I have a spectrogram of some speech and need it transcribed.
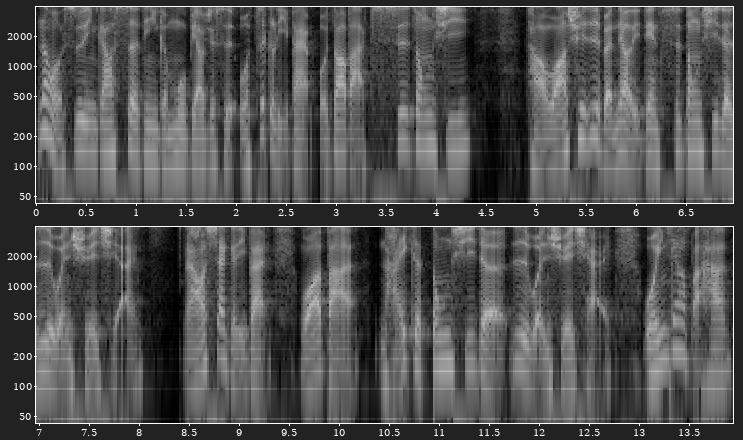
那我是不是应该要设定一个目标，就是我这个礼拜我都要把吃东西，好，我要去日本料理店吃东西的日文学起来。然后下个礼拜我要把哪一个东西的日文学起来，我应该要把它。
